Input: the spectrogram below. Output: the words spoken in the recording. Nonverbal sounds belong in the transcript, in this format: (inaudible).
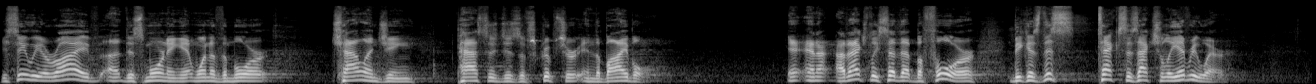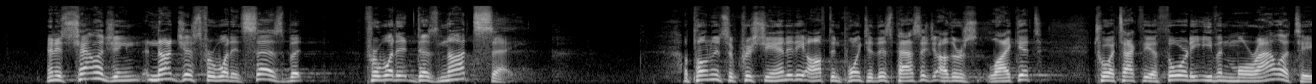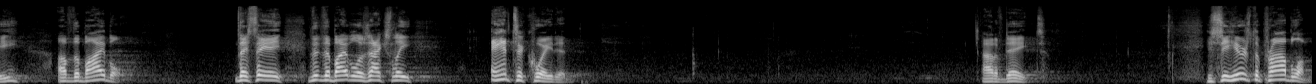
You see, we arrive uh, this morning at one of the more challenging passages of Scripture in the Bible. And I've actually said that before because this text is actually everywhere. And it's challenging not just for what it says, but for what it does not say. Opponents of Christianity often point to this passage, others like it, to attack the authority, even morality of the Bible. They say that the Bible is actually antiquated, out of date. You see, here's the problem.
